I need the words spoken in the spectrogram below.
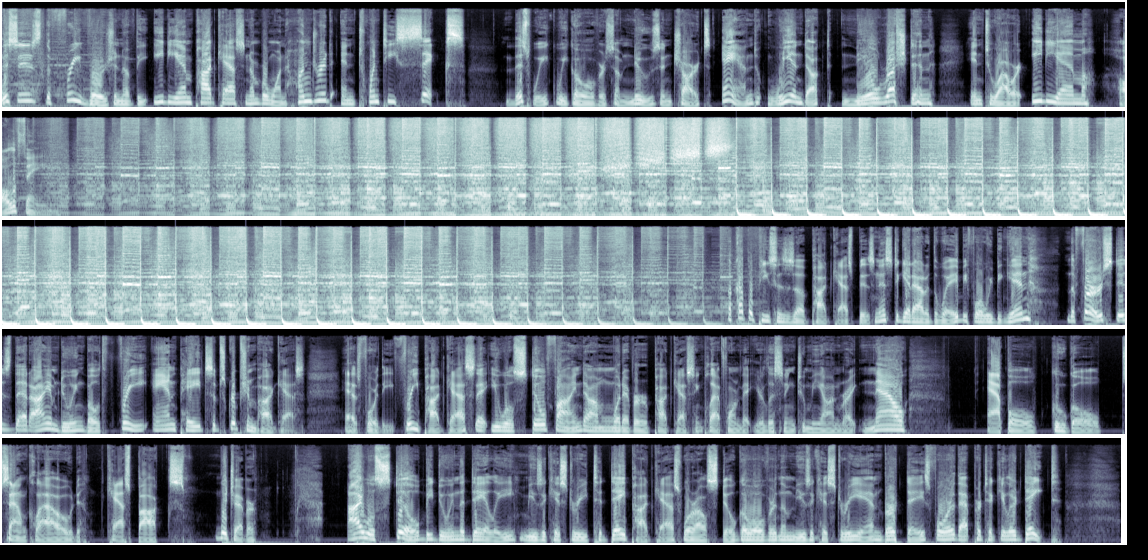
This is the free version of the EDM podcast number 126. This week we go over some news and charts, and we induct Neil Rushton into our EDM Hall of Fame. A couple pieces of podcast business to get out of the way before we begin. The first is that I am doing both free and paid subscription podcasts. As for the free podcasts that you will still find on whatever podcasting platform that you're listening to me on right now Apple, Google, SoundCloud, Castbox, whichever. I will still be doing the daily Music History Today podcast where I'll still go over the music history and birthdays for that particular date.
